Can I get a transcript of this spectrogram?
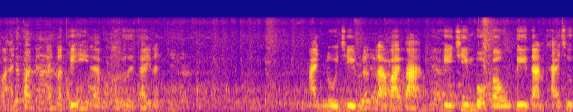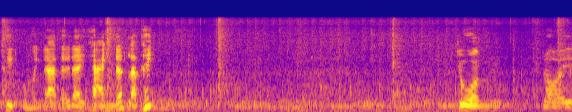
mà anh Thuận rất là kỹ đây mọi người có thể thấy này. Anh nuôi chim rất là bài bản. Khi chim bồ câu, ti tan thái siêu thịt của mình ra tới đây thì anh rất là thích. Chuồng, rồi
